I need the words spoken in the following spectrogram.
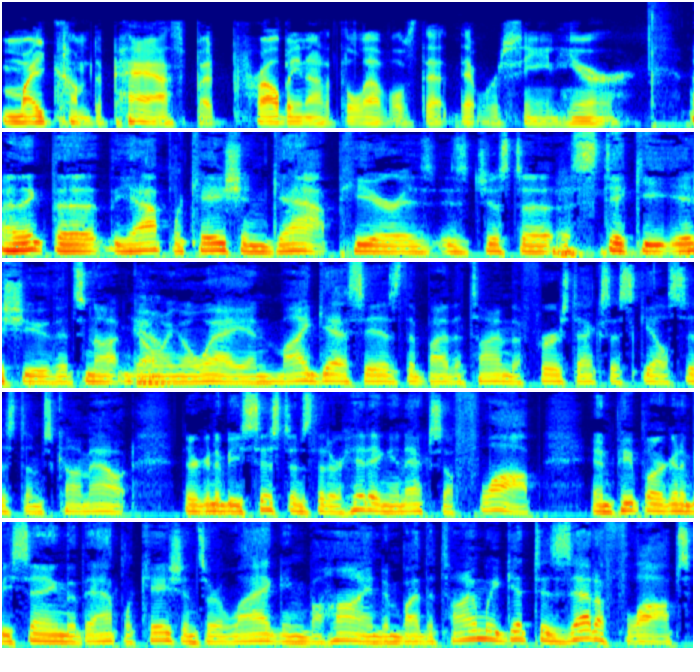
might come to pass, but probably not at the levels that that we're seeing here. I think the the application gap here is is just a, a sticky issue that's not going yeah. away. And my guess is that by the time the first exascale systems come out, they're going to be systems that are hitting an exaflop, and people are going to be saying that the applications are lagging behind. And by the time we get to zettaflops,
